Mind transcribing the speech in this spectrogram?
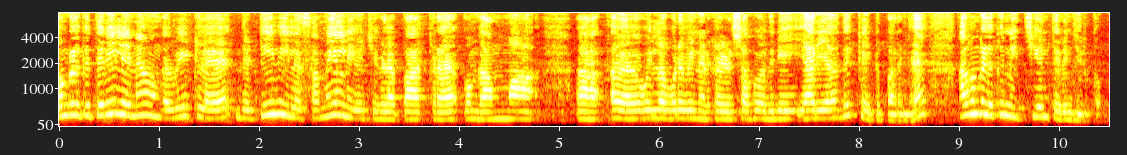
உங்களுக்கு தெரியலன்னா உங்கள் வீட்டில் இந்த டிவியில் சமையல் நிகழ்ச்சிகளை பார்க்குற உங்கள் அம்மா இல்லை உறவினர்கள் சகோதரி யாரையாவது கேட்டு பாருங்க. அவங்களுக்கு நிச்சயம் தெரிஞ்சிருக்கும்.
